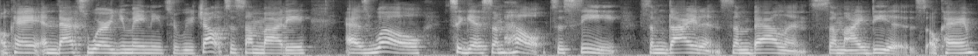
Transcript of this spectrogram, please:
Okay. And that's where you may need to reach out to somebody as well to get some help, to see some guidance, some balance, some ideas. Okay.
